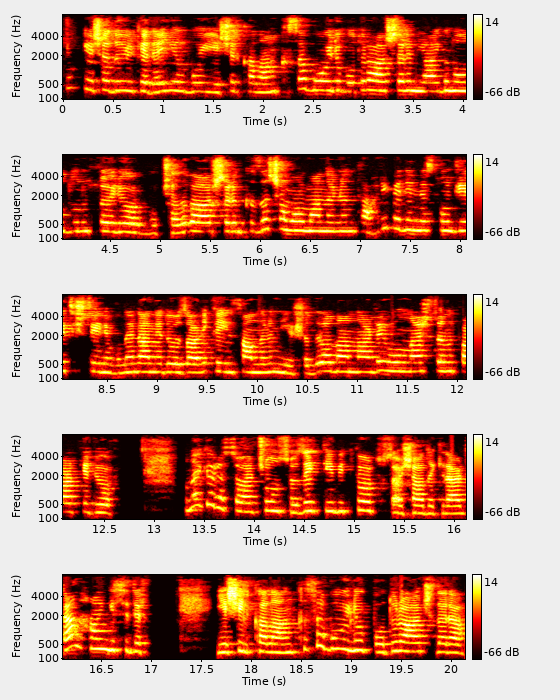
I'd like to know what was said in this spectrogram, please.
Selçuk yaşadığı ülkede yıl boyu yeşil kalan kısa boylu bodur ağaçların yaygın olduğunu söylüyor. Bu çalı ve ağaçların kızılçam ormanlarının tahrip edilmesi sonucu yetiştiğini, bu nedenle de özellikle insanların yaşadığı alanlarda yoğunlaştığını fark ediyor. Buna göre Selçuk'un söz ettiği bitki örtüsü aşağıdakilerden hangisidir? Yeşil kalan kısa boylu bodur ağaçlara,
